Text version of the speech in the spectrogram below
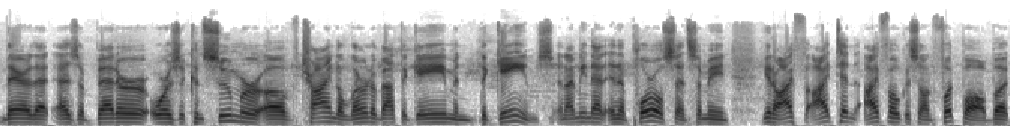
there that as a better or as a consumer of trying to learn about the game and the games, and I mean that in a plural sense. I mean, you know, I, I tend, I focus on football, but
